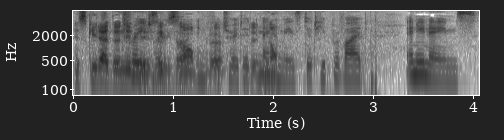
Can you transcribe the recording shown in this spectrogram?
Est-ce qu'il a donné des exemples de noms? Any names?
